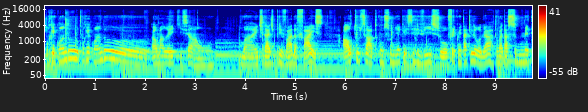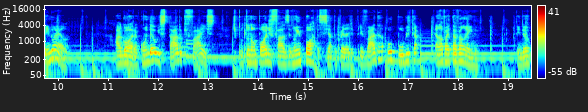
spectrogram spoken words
Porque quando, porque quando é uma lei que, sei lá, um- uma entidade privada faz, ao tu, sei lá, tu consumir aquele serviço ou frequentar aquele lugar, tu vai estar se submetendo a ela. Agora, quando é o Estado que faz, tipo, tu não pode fazer, não importa se a propriedade é privada ou pública, ela vai estar valendo. Entendeu?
